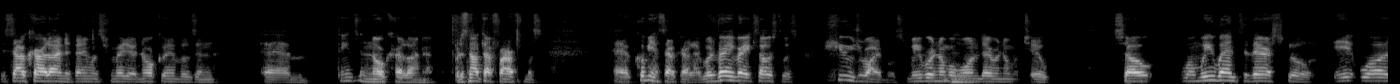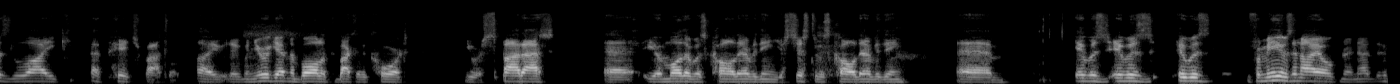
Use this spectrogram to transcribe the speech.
is South Carolina, if anyone's familiar, North Greenville's in, um, think it's in North Carolina, but it's not that far from us. Uh, could be in South Carolina. We're very, very close to us. Huge rivals. We were number mm. one, they were number two. So when we went to their school, it was like a pitch battle. I, like when you were getting the ball at the back of the court, you were spat at. Uh, your mother was called everything. Your sister was called everything. Um, it was, it was, it was. For me, it was an eye opener. Now the,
